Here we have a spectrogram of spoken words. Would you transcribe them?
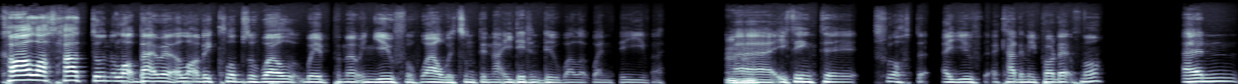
Carlos had done a lot better at a lot of his clubs as well with promoting youth as well with something that he didn't do well at Wednesday either. Mhm. Uh, he seemed to trust a youth academy product more. And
